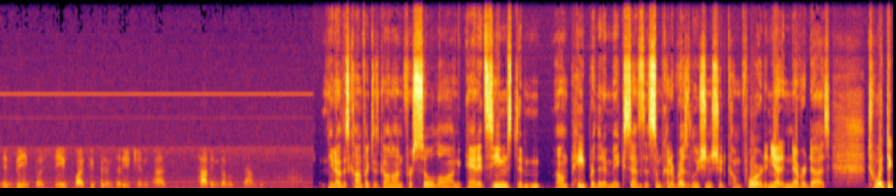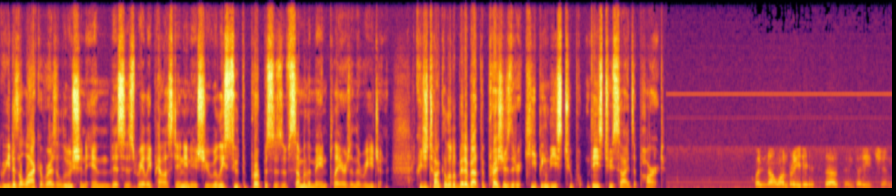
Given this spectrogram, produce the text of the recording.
is being perceived by people in the region as having double standards you know, this conflict has gone on for so long, and it seems to, on paper that it makes sense that some kind of resolution should come forward, and yet it never does. To what degree does a lack of resolution in this Israeli Palestinian issue really suit the purposes of some of the main players in the region? Could you talk a little bit about the pressures that are keeping these two, these two sides apart? Well, no one really is served in the region,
